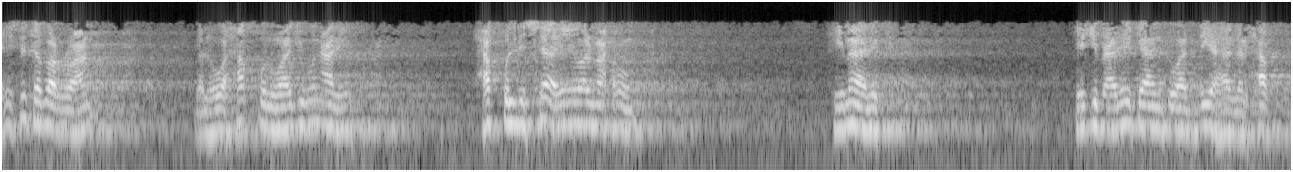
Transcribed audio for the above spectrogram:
ليس تبرعا بل هو حق واجب عليه حق للسائل والمحروم. في مالك يجب عليك أن تؤدي هذا الحق.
